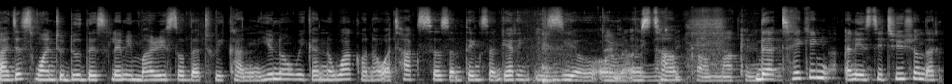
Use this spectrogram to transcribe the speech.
I just want to do this. Let me marry so that we can, you know, we can work on our taxes and things are getting easier on, Everything on stuff. They're taking an institution that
